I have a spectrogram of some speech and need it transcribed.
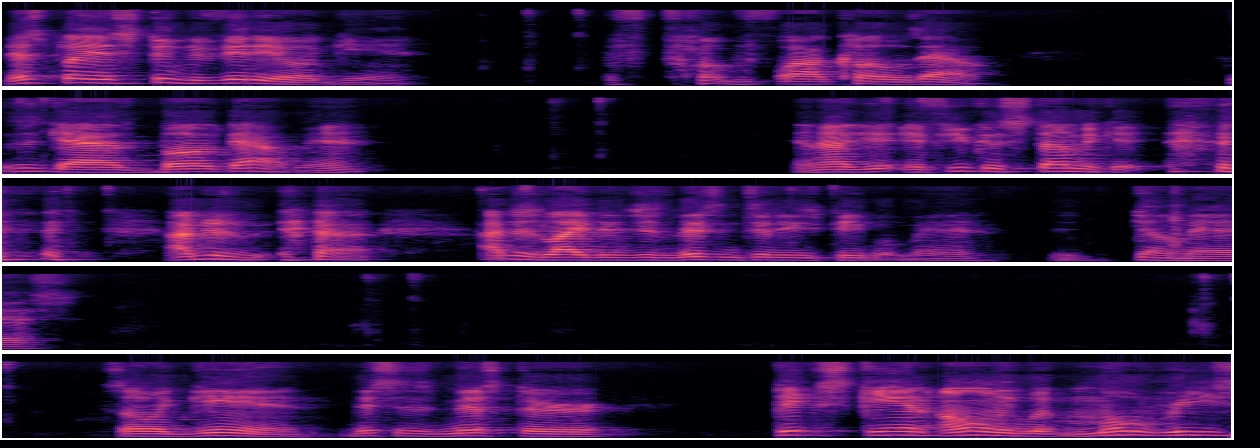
Let's play a stupid video again before, before I close out. This guy's bugged out, man. And I, if you can stomach it, I'm just, I just like to just listen to these people, man. Dumbass. So again, this is Mr. Thick Skin Only with Maurice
